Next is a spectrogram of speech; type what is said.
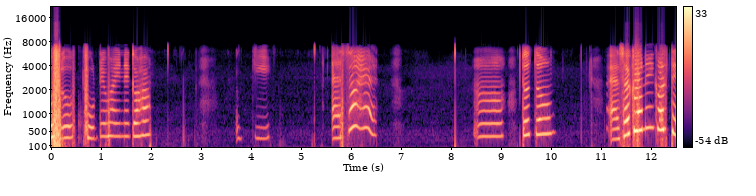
उस छोटे भाई ने कहा कि ऐसा है तो तुम ऐसा क्यों नहीं करते?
